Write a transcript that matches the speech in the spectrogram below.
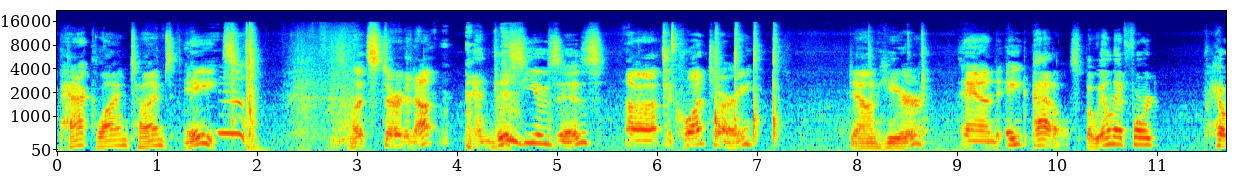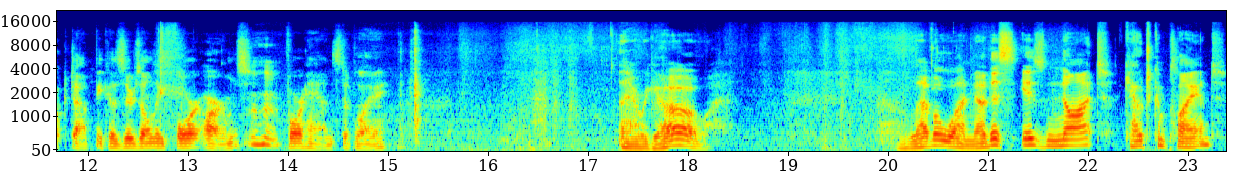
pack line times eight. Let's start it up. And this uses uh, the Quadtari down here and eight paddles. But we only have four hooked up because there's only four arms, four hands to play. There we go. Level one. Now, this is not couch compliant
